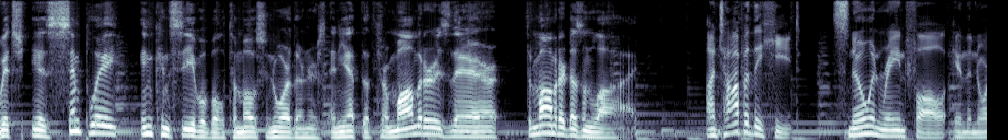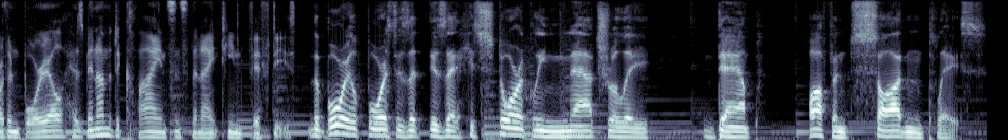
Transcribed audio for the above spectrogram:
which is simply inconceivable to most northerners, and yet the thermometer is there. Thermometer doesn't lie. On top of the heat, snow and rainfall in the northern boreal has been on the decline since the 1950s. The boreal forest is a, is a historically naturally damp, often sodden place.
